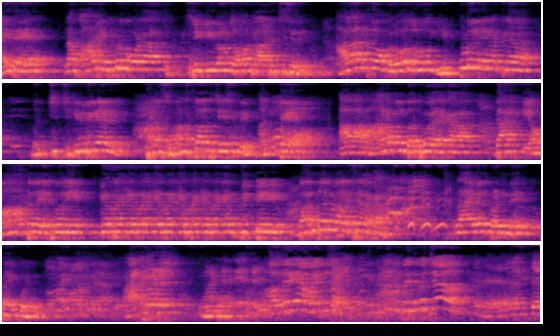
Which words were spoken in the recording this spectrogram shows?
అయితే నా భార్య ఎప్పుడు కూడా స్విగ్గీలో జొమాటో ఆడించేసేది. అలాంటిది ఒక రోజు ఎప్పుడు లేనట్టుగా మంచి చికెన్ బిర్యానీ తన స్వాస్థాలు చేసింది. అంతే. ఆ ఆనందం తట్టుకోలేక దానికి యమాత్రం ఎత్తుకొని గిర్ర గిర్ర గిర్ర గిర్ర గిర్ర గిర్ర తిప్పి బందరు కూడా రాయి మీద పడింది పైపోయింది ఆటగాడే అవునే అమ్మాయి ఎందుకు నువ్వు ఎందుకు వచ్చావు నేనంటే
